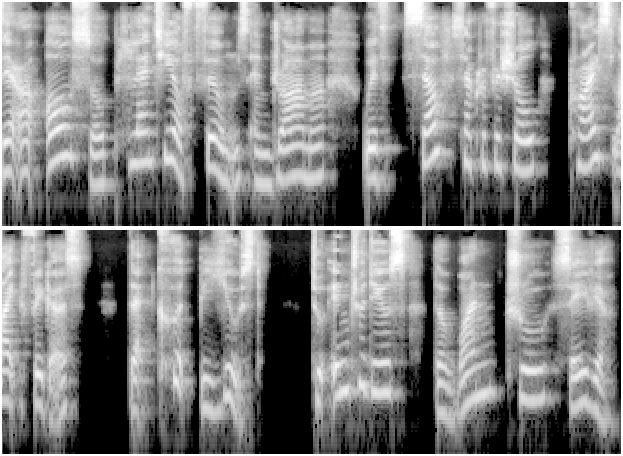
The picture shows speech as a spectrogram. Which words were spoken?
There are also plenty of films and drama with self sacrificial Christ like figures that could be used to introduce the one true Savior.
